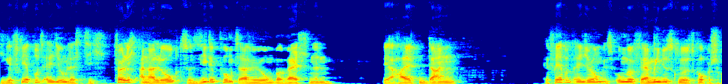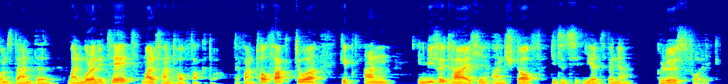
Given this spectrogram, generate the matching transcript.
Die Gefrierpunktserniedrigung lässt sich völlig analog zur Siedepunktserhöhung berechnen. Wir erhalten dann, Gefrierpunktserniedrigung ist ungefähr minus kryoskopische Konstante mal Modalität mal Van Hoff-Faktor. Der Van Hoff-Faktor gibt an, in wie viel Teilchen ein Stoff dissoziiert, wenn er gelöst vorliegt.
